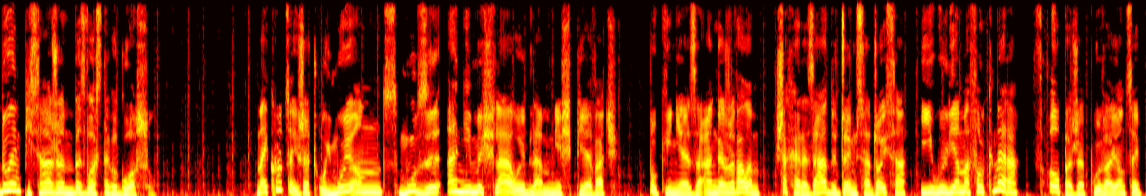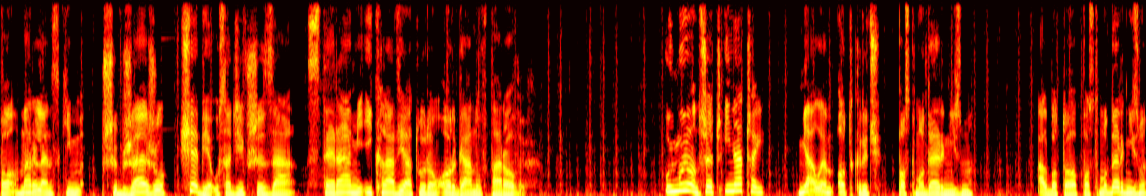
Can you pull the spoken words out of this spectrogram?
byłem pisarzem bez własnego głosu. Najkrócej rzecz ujmując, muzy ani myślały dla mnie śpiewać, póki nie zaangażowałem Szeherezady, Jamesa Joyce'a i Williama Faulknera w operze pływającej po marylendzkim przybrzeżu, siebie usadziwszy za sterami i klawiaturą organów parowych. Ujmując rzecz inaczej, miałem odkryć postmodernizm, albo to postmodernizm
